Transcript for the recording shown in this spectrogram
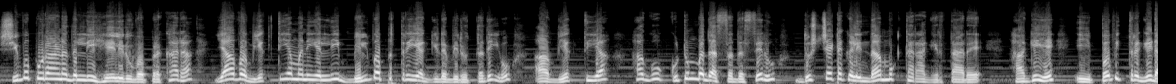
ಶಿವಪುರಾಣದಲ್ಲಿ ಹೇಳಿರುವ ಪ್ರಕಾರ ಯಾವ ವ್ಯಕ್ತಿಯ ಮನೆಯಲ್ಲಿ ಬಿಲ್ವಪತ್ರೆಯ ಗಿಡವಿರುತ್ತದೆಯೋ ಆ ವ್ಯಕ್ತಿಯ ಹಾಗೂ ಕುಟುಂಬದ ಸದಸ್ಯರು ದುಶ್ಚಟಗಳಿಂದ ಮುಕ್ತರಾಗಿರ್ತಾರೆ. ಹಾಗೆಯೇ ಈ ಪವಿತ್ರ ಗಿಡ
